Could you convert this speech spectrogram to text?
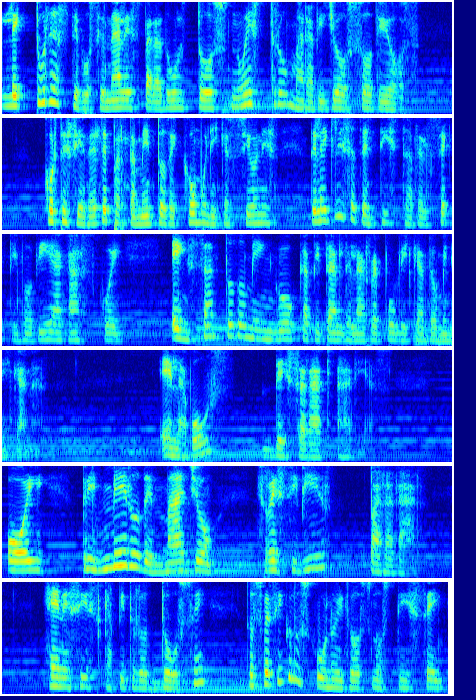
Lecturas devocionales para adultos, nuestro maravilloso Dios. Cortesía del Departamento de Comunicaciones de la Iglesia Dentista del Séptimo Día Gascue en Santo Domingo, capital de la República Dominicana. En la voz de Sarat Arias. Hoy, primero de mayo, recibir para dar. Génesis capítulo 12, los versículos 1 y 2 nos dicen,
